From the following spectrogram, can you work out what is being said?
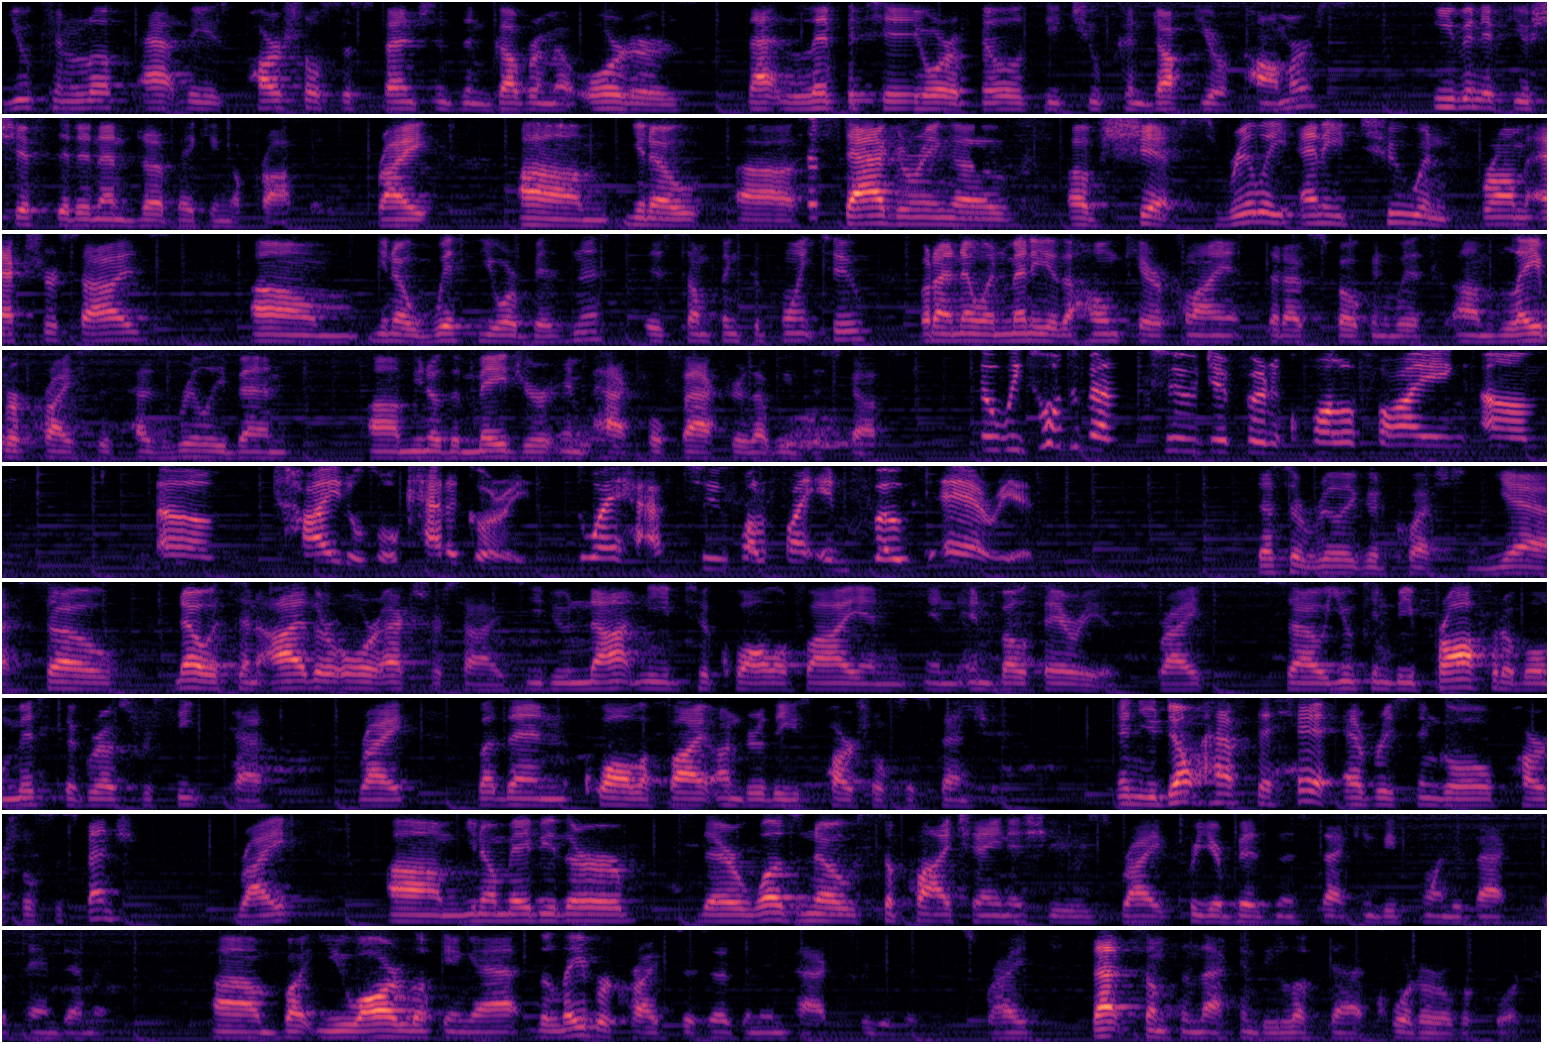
you can look at these partial suspensions in government orders that limited your ability to conduct your commerce, even if you shifted and ended up making a profit, right? Um, you know, uh, staggering of of shifts, really any to and from exercise, um, you know, with your business is something to point to. But I know in many of the home care clients that I've spoken with, um, labor crisis has really been, um, you know, the major impactful factor that we've discussed. So we talked about two different qualifying um, um, titles or categories. Do I have to qualify in both areas? That's a really good question. Yeah. So no, it's an either or exercise. You do not need to qualify in, in, in both areas, right? So you can be profitable, miss the gross receipts test, right? But then qualify under these partial suspensions. And you don't have to hit every single partial suspension, right? Um, you know, maybe they're there was no supply chain issues, right, for your business that can be pointed back to the pandemic. Um, but you are looking at the labor crisis as an impact for your business, right? That's something that can be looked at quarter over quarter.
